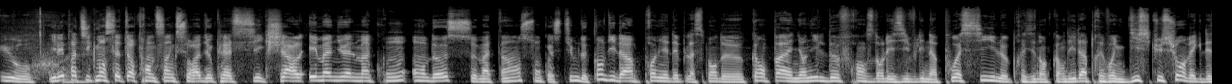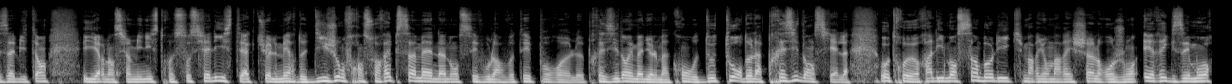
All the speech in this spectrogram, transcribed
Huot. Il est pratiquement 7h35 sur Radio Classique. Charles Emmanuel Macron endosse ce matin son costume de candidat. Premier déplacement de campagne en Ile-de-France dans les Yvelines à Poissy. Le président candidat prévoit une discussion avec des habitants. Hier, l'ancien ministre socialiste et actuel maire de Dijon, François Rebsamen, annonçait vouloir voter pour le président Emmanuel Macron aux deux tours de la présidentielle. Autre ralliement symbolique, Marion Maréchal rejoint Éric Zemmour.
